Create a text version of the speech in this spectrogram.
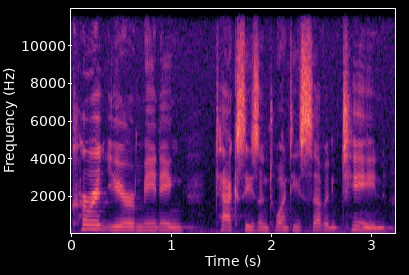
current year, meaning tax season 2017.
